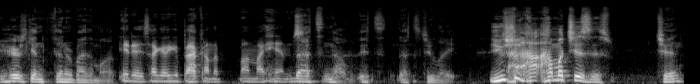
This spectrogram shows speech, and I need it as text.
Your hair's getting thinner by the month. It is. I got to get back on the on my Hims. That's no, it's that's too late. you should. How, how much is this, Chin?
